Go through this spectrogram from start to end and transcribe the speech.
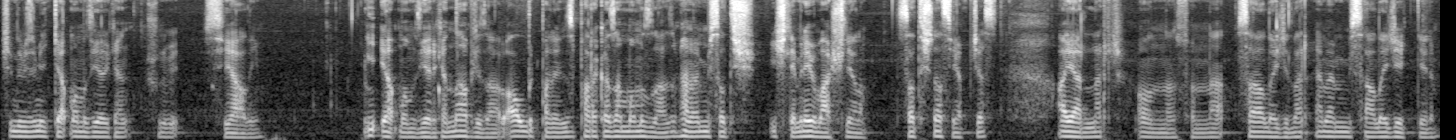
Şimdi bizim ilk yapmamız gereken şunu bir siyah alayım. İlk yapmamız gereken ne yapacağız abi? Aldık panelimizi para kazanmamız lazım. Hemen bir satış işlemine bir başlayalım. Satış nasıl yapacağız? Ayarlar ondan sonra sağlayıcılar hemen bir sağlayıcı ekleyelim.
